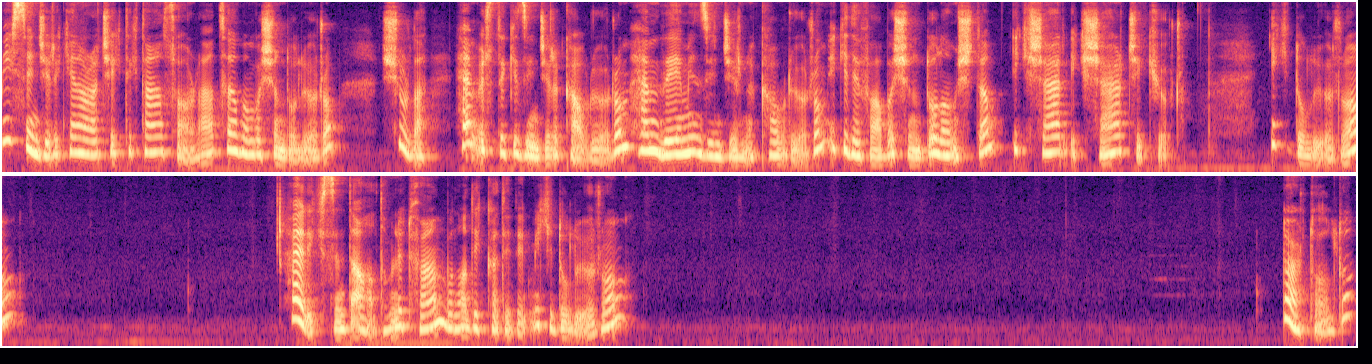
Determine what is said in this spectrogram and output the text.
5 zinciri kenara çektikten sonra tığımın başını doluyorum. Şurada hem üstteki zinciri kavruyorum hem V'min zincirini kavruyorum. İki defa başını dolamıştım. İkişer ikişer çekiyorum. 2 doluyorum. Her ikisini de aldım. Lütfen buna dikkat edelim. 2 doluyorum. Dört oldu.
